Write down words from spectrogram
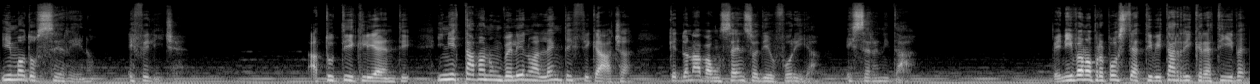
in modo sereno e felice. A tutti i clienti iniettavano un veleno a lenta efficacia che donava un senso di euforia e serenità. Venivano proposte attività ricreative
